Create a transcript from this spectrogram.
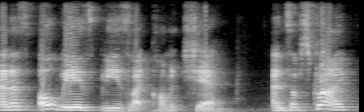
And as always, please like, comment, share, and subscribe.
